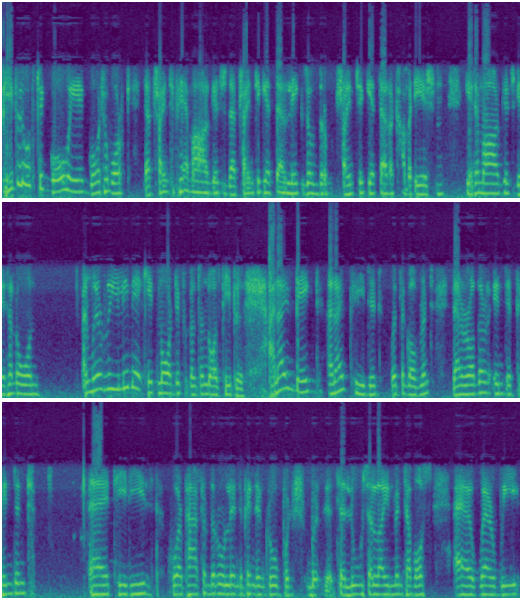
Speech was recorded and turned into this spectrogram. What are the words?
People who have to go away, go to work, they're trying to pay a mortgage, they're trying to get their legs under them, trying to get their accommodation, get a mortgage, get a loan. And we're really make it more difficult on those people. And I've begged and I've pleaded with the government. There are other independent uh, TDs who are part of the Rural Independent Group, which it's a loose alignment of us, uh, where we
